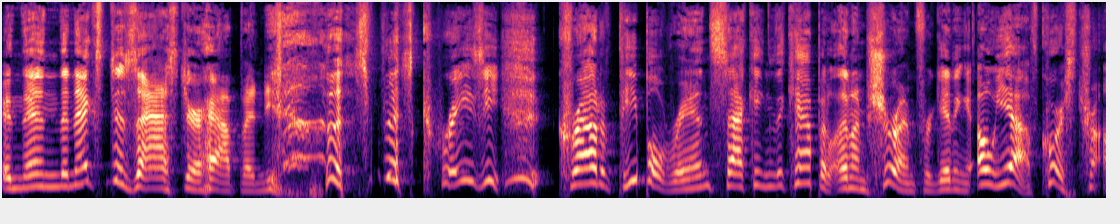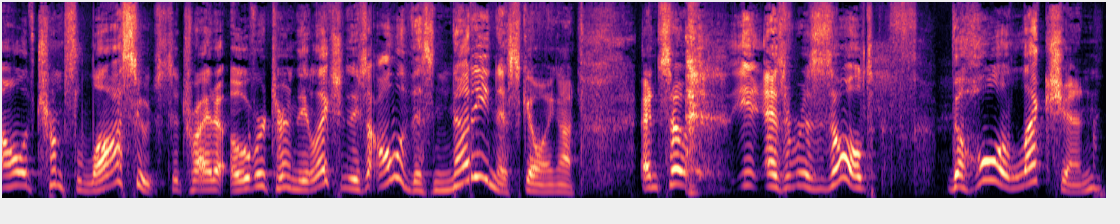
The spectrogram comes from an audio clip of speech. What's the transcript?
And then the next disaster happened. You know this, this crazy crowd of people ransacking the capitol. And i'm sure i'm forgetting oh yeah of course all of trump's lawsuits to try to overturn the election. There's all of this nuttiness going on. And so it, as a result the whole election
